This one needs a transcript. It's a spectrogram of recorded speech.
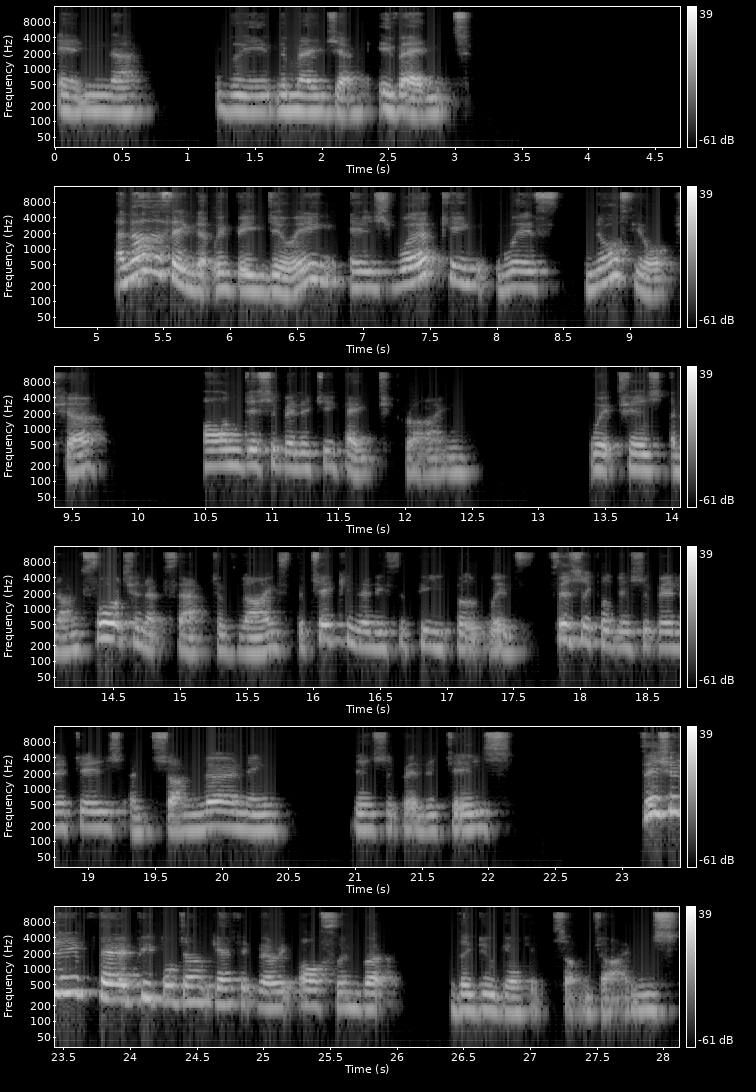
in uh, the, the major event. Another thing that we've been doing is working with North Yorkshire on disability hate crime, which is an unfortunate fact of life, particularly for people with physical disabilities and some learning disabilities. Visually impaired people don't get it very often, but they do get it sometimes.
